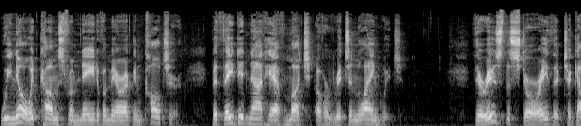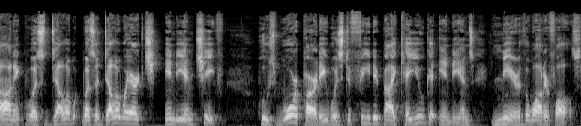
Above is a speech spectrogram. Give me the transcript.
We know it comes from Native American culture, but they did not have much of a written language. There is the story that Taughannock was, was a Delaware ch- Indian chief whose war party was defeated by Cayuga Indians near the waterfalls.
